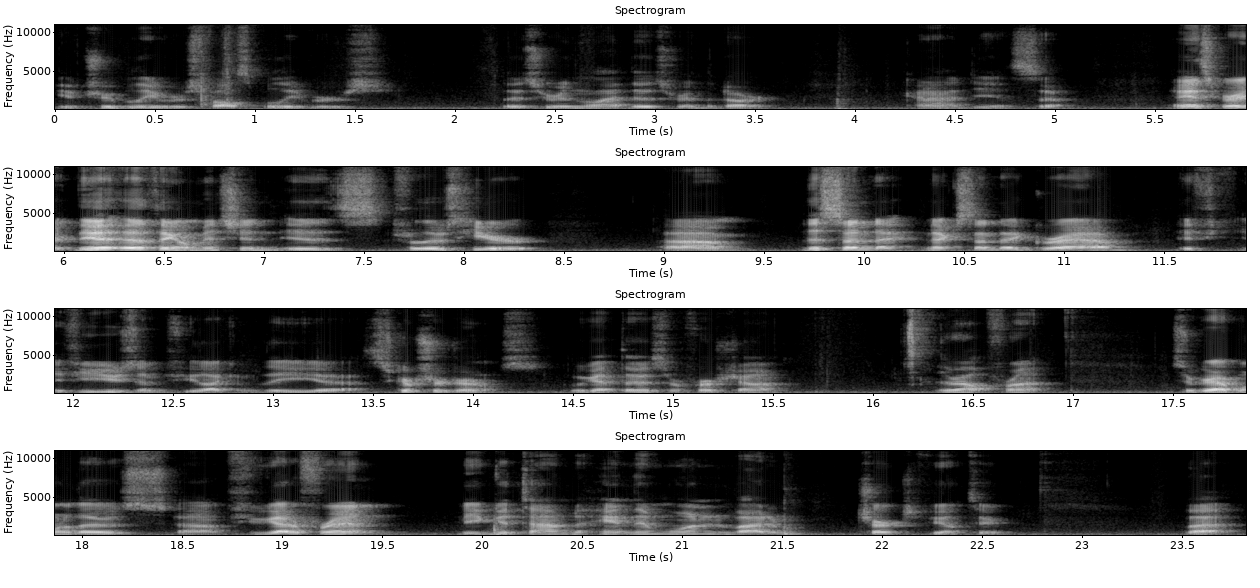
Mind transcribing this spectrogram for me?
You have true believers, false believers, those who are in the light, those who are in the dark, kind of idea. So, I think it's great. The other thing I'll mention is for those here, um, this Sunday, next Sunday, grab if if you use them, if you like them, the uh, scripture journals. We got those for First John. They're out front. So grab one of those. Uh, if you've got a friend, be a good time to hand them one and invite them to church if you want to. But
